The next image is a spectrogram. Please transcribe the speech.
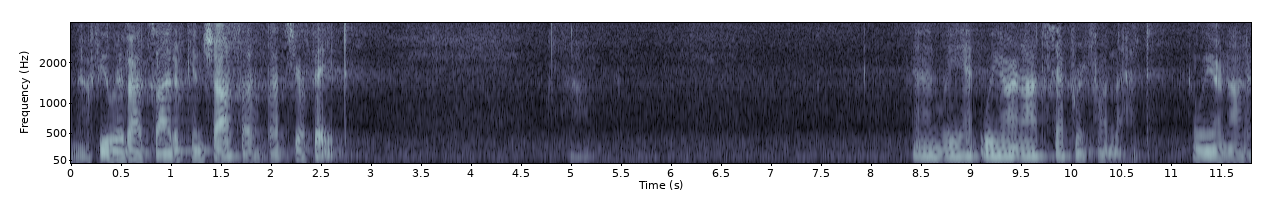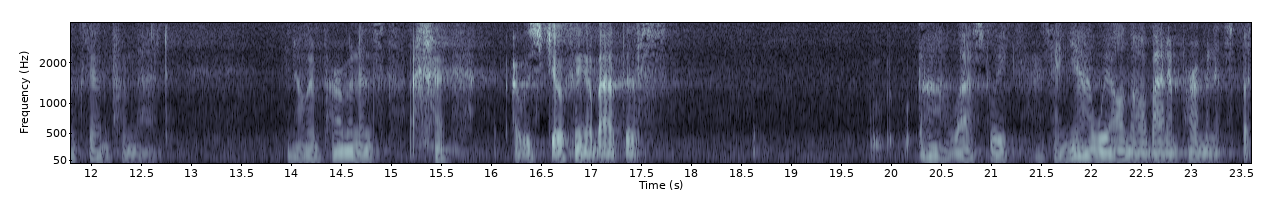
You know, if you live outside of Kinshasa, that's your fate. And we, we are not separate from that. We are not exempt from that. You know, impermanence. I was joking about this uh, last week. I was saying, yeah, we all know about impermanence, but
